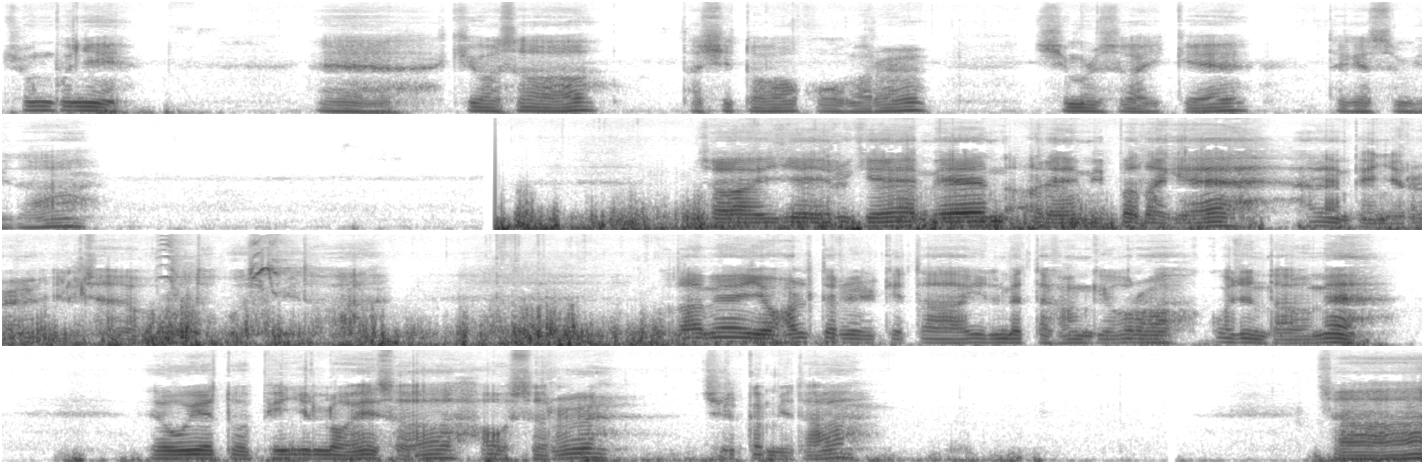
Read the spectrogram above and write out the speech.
충분히 에, 키워서 다시 또 고구마를 심을 수가 있게 되겠습니다 자 이제 이렇게 맨 아래 밑바닥에 하얀 비닐을 1차적으로 덮었습니다. 그 다음에 이 활대를 이렇게 딱 1m 간격으로 꽂은 다음에 여기에 또 비닐로 해서 하우스를 칠 겁니다. 자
